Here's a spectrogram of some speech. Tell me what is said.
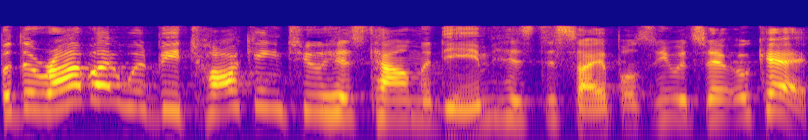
But the rabbi would be talking to his Talmudim, his disciples, and he would say, okay,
